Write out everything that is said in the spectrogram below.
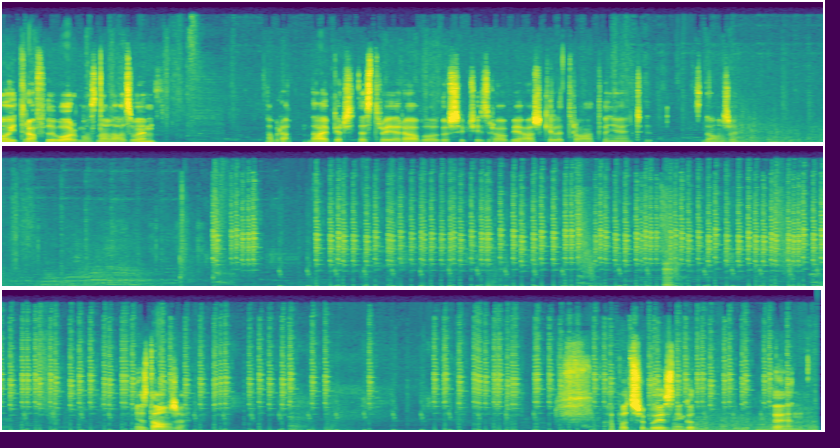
Oj, Truffle Worma znalazłem. Dobra, dawaj pierwszy Destroyera, bo go szybciej zrobię, a Szkieletrona to nie wiem, czy zdążę. Hmm. Nie zdążę. A potrzebuję z niego ten.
